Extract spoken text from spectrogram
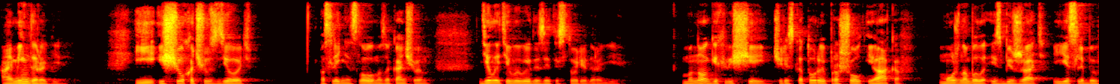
Аминь, дорогие. И еще хочу сделать последнее слово, мы заканчиваем. Делайте выводы из этой истории, дорогие. Многих вещей, через которые прошел Иаков, можно было избежать, если бы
